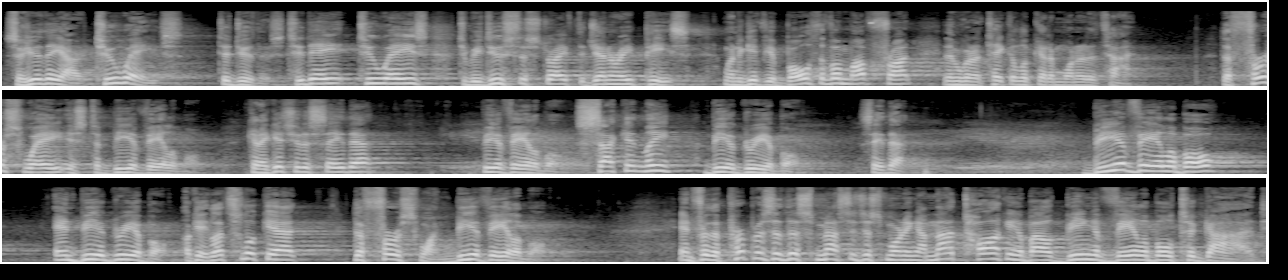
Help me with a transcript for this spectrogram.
So here they are two ways to do this. Today, two ways to reduce the strife, to generate peace. I'm going to give you both of them up front, and then we're going to take a look at them one at a time. The first way is to be available. Can I get you to say that? Be available. Secondly, be agreeable. Say that. Be available and be agreeable. Okay, let's look at the first one be available. And for the purpose of this message this morning, I'm not talking about being available to God.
